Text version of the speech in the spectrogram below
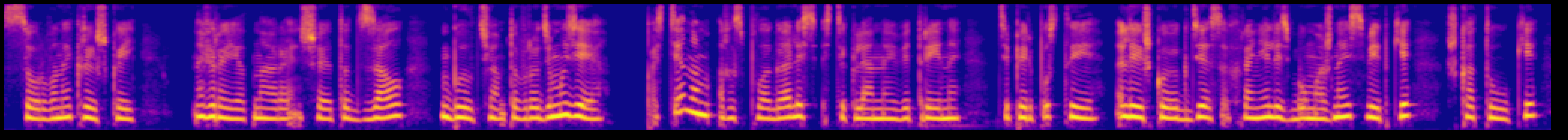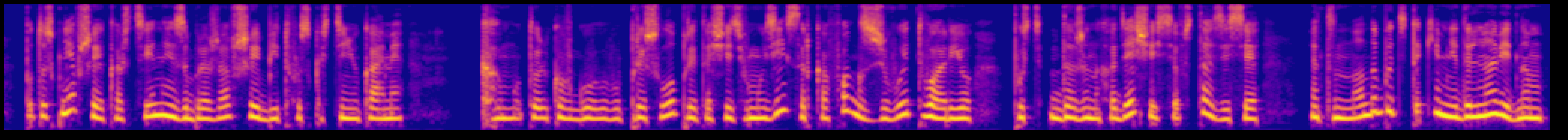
с сорванной крышкой. Вероятно, раньше этот зал был чем-то вроде музея. По стенам располагались стеклянные витрины, теперь пустые. Лишь кое-где сохранились бумажные свитки, шкатулки, потускневшие картины, изображавшие битву с костенюками. Кому только в голову пришло притащить в музей саркофаг с живой тварью, пусть даже находящейся в стазисе. Это надо быть таким недальновидным.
